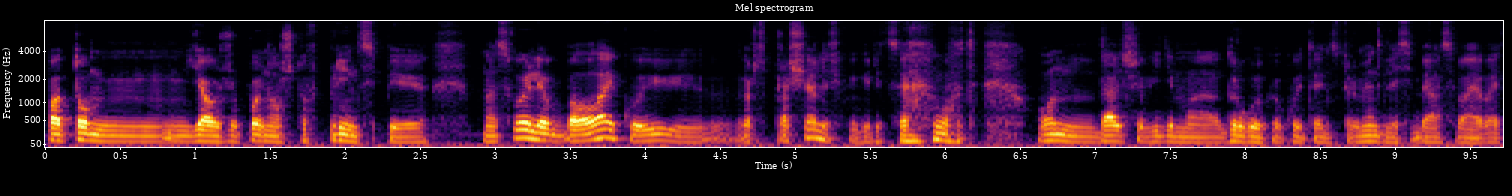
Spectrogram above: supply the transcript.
потом я уже понял, что, в принципе, мы освоили балалайку и распрощались, как говорится. Вот, он дальше, видимо, другой какой-то инструмент для себя осваивает.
